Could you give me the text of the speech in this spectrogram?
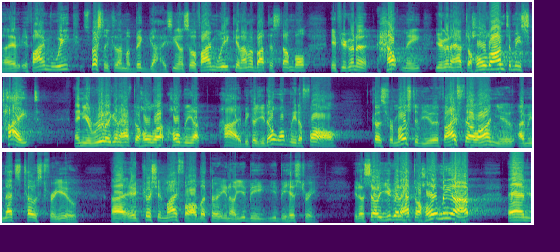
Uh, if I'm weak, especially because I'm a big guy, you know, so if I'm weak and I'm about to stumble, if you're going to help me, you're going to have to hold on to me tight And you're really going to have to hold, up, hold me up high because you don't want me to fall. Because for most of you, if I fell on you, I mean, that's toast for you. Uh, it'd cushion my fall, but the, you know, you'd be, you'd be history. You know, so you're going to have to hold me up and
